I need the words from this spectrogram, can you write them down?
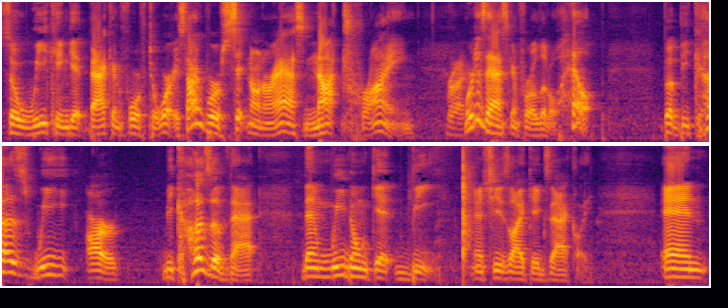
so we can get back and forth to work. It's not like we're sitting on our ass not trying. Right. We're just asking for a little help. But because we are, because of that, then we don't get B. And she's like, exactly. And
